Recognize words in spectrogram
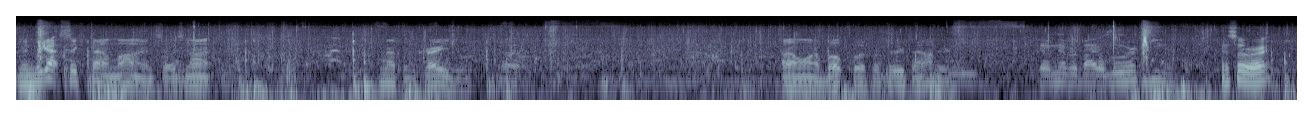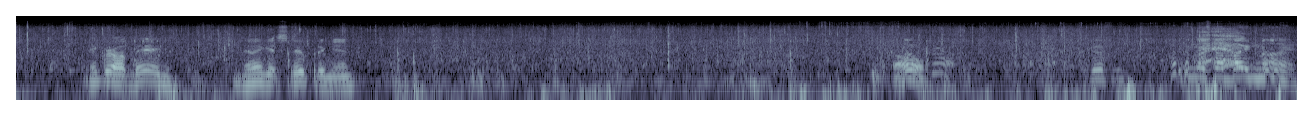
I mean, we got six pound line, so it's not nothing crazy, but I don't want a boat flip a three pounder. He'll never bite a lure again. That's all right. They grow up big, then they get stupid again. Oh. Good you. How come they stop biting mine?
